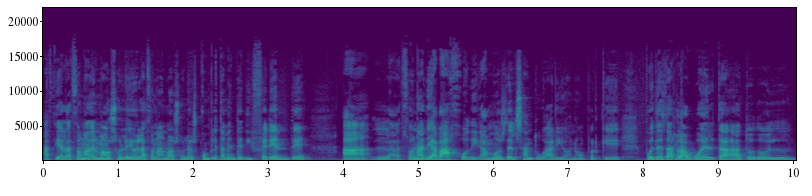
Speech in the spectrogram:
hacia la zona del mausoleo. La zona del mausoleo es completamente diferente a la zona de abajo, digamos, del santuario, ¿no? Porque puedes dar la vuelta a todo el,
